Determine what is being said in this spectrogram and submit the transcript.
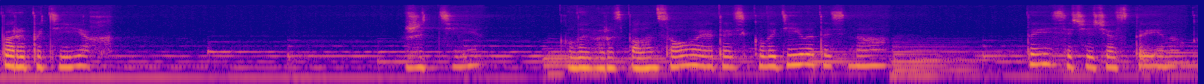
перипетіях в житті, коли ви розбалансовуєтесь, коли ділитесь на тисячі частинок,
